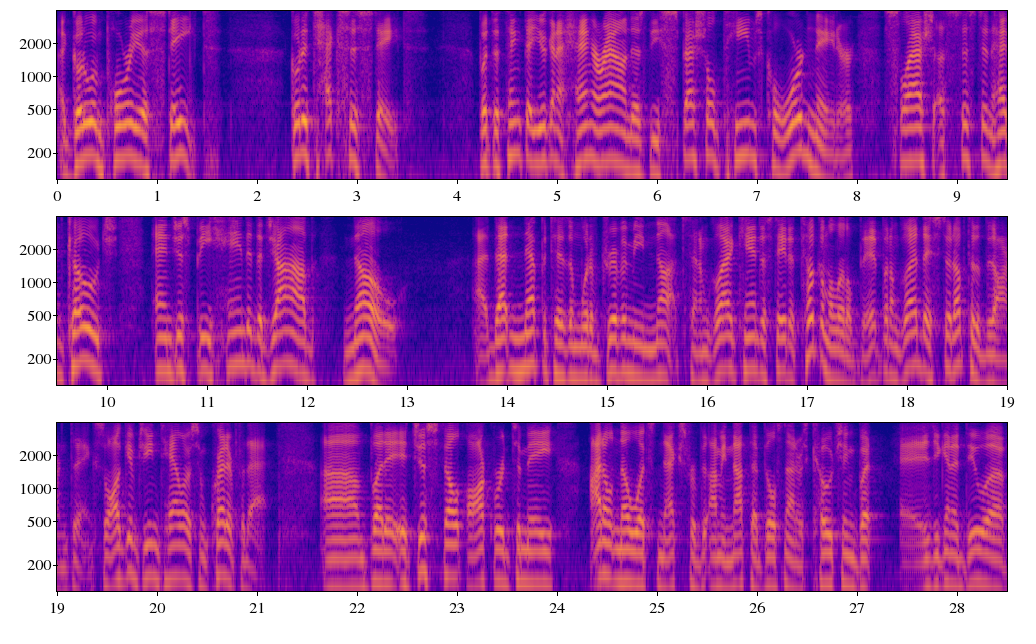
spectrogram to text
Uh, go to Emporia State. Go to Texas State. But to think that you're going to hang around as the special teams coordinator slash assistant head coach and just be handed the job, no. Uh, that nepotism would have driven me nuts. And I'm glad Kansas State took them a little bit, but I'm glad they stood up to the darn thing. So I'll give Gene Taylor some credit for that. Um, but it, it, just felt awkward to me. I don't know what's next for. I mean, not that Bill Snyder's coaching, but is he going to do a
